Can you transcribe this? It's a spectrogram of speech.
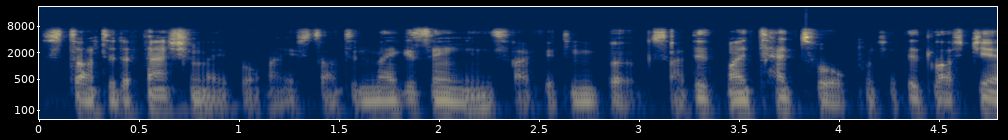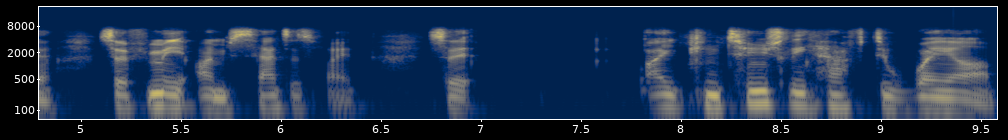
started a fashion label, I started magazines, I've written books, I did my TED talk, which I did last year. So for me, I'm satisfied. So I continuously have to weigh up.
